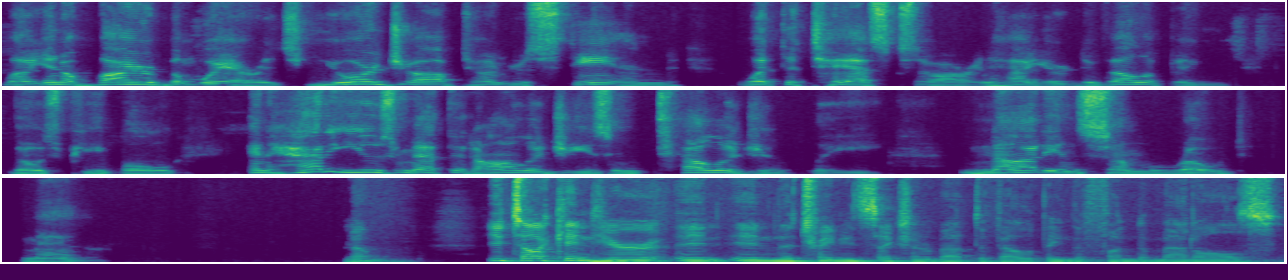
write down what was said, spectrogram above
Well, you know, buyer beware. It's your job to understand what the tasks are and how you're developing those people and how to use methodologies intelligently, not in some rote manner. Yep. You talk in here in, in the training section about developing the fundamentals,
